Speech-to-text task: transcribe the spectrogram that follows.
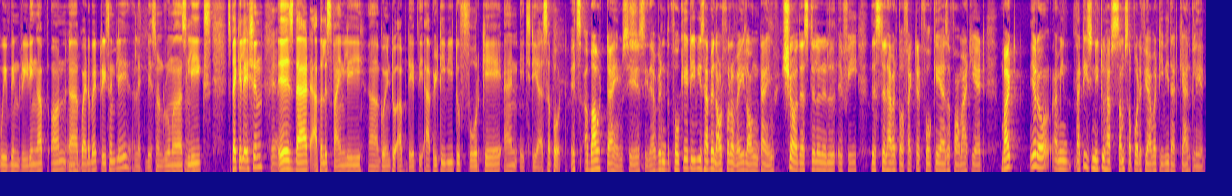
we've been reading up on uh, quite a bit recently like based on rumors Hmm. leaks speculation Yeah. is that apple is finally uh, going to update the apple tv to 4k and hdr support It's about time, seriously. There have been 4K TVs have been out for a very long time. Sure, they're still a little iffy. They still haven't perfected 4K as a format yet. But you know, I mean, at least you need to have some support if you have a TV that can play it.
